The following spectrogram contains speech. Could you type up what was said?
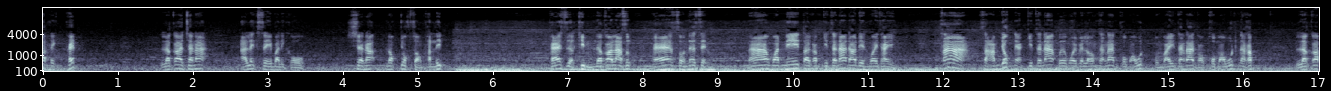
อดเด็กเพชรแล้วก็ชนะอเล็กเซย์บาริโก ชนะนอกยก2,000 ลิตร แพ้เสือคิมแล้วก็ล่าสุดแพ้โซนเดอร์เซนนะวันนี้ต่อยกับกิตนาดาวเด่นมวยไทย ถ้า 3 ยกเนี่ยกิตนาเบอร์มวยไปรองทางด้านคมอาวุธ ผมไปทางด้านของคมอาวุธนะครับ แล้วก็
